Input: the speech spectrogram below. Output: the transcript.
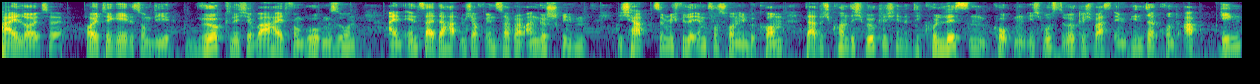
Hi Leute, heute geht es um die wirkliche Wahrheit von Gurkensohn. Ein Insider hat mich auf Instagram angeschrieben. Ich habe ziemlich viele Infos von ihm bekommen, dadurch konnte ich wirklich hinter die Kulissen gucken. Ich wusste wirklich, was im Hintergrund abging,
